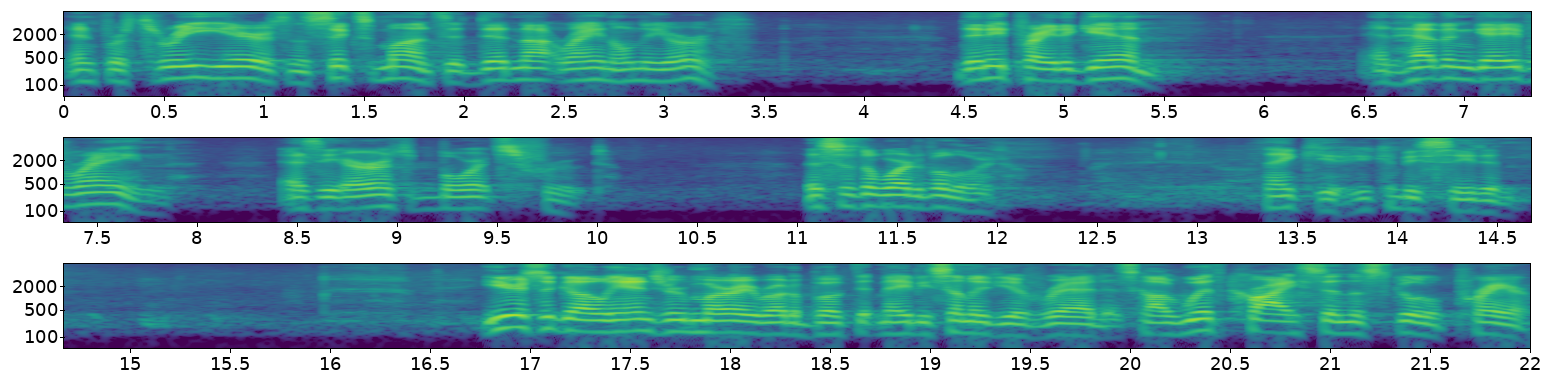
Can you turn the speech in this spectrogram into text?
And for three years and six months, it did not rain on the earth. Then he prayed again, and heaven gave rain as the earth bore its fruit. This is the word of the Lord. Thank you. You can be seated. Years ago, Andrew Murray wrote a book that maybe some of you have read. It's called With Christ in the School of Prayer.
